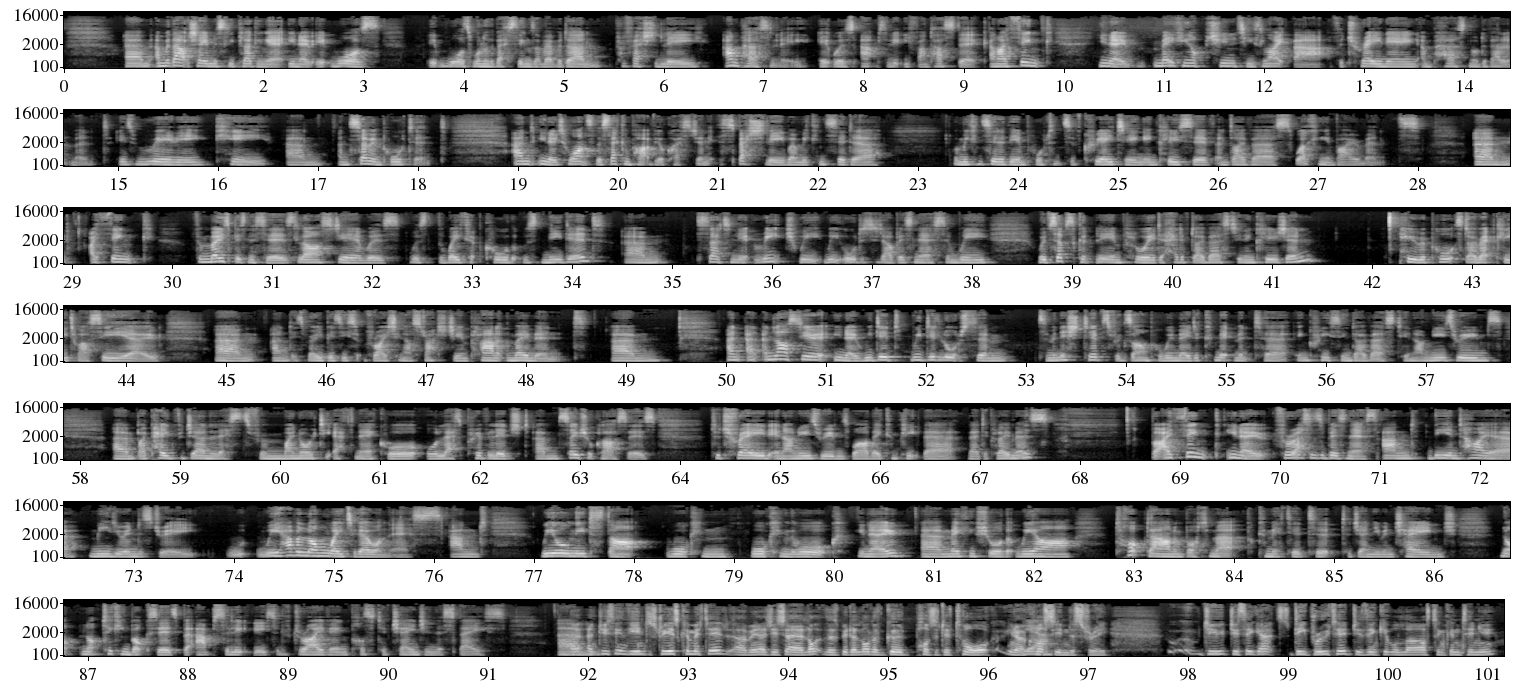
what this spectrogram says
Um, and without shamelessly plugging it, you know, it was it was one of the best things I've ever done professionally and personally. It was absolutely fantastic. And I think, you know, making opportunities like that for training and personal development is really key um, and so important. And, you know, to answer the second part of your question, especially when we consider when we consider the importance of creating inclusive and diverse working environments. Um, I think for most businesses, last year was was the wake up call that was needed. Um, certainly at Reach, we we audited our business and we we've subsequently employed a head of diversity and inclusion who reports directly to our CEO um, and is very busy sort of writing our strategy and plan at the moment. Um, and, and, and last year, you know, we did we did launch some some initiatives. For example, we made a commitment to increasing diversity in our newsrooms um, by paying for journalists from minority ethnic or, or less privileged um, social classes to train in our newsrooms while they complete their, their diplomas. But I think, you know, for us as a business and the entire media industry, we have a long way to go on this. And we all need to start walking walking the walk you know um, making sure that we are top down and bottom up committed to, to genuine change, not not ticking boxes, but absolutely sort of driving positive change in this space. Um, and do you think the industry is committed? I mean, as you say, a lot. There's been a lot of good, positive talk, you know, across yeah. the industry. Do you do you think that's deep rooted? Do you think it will last and continue?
